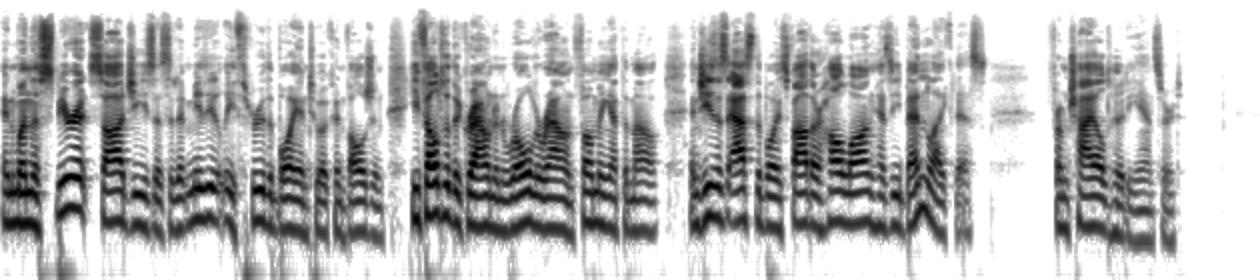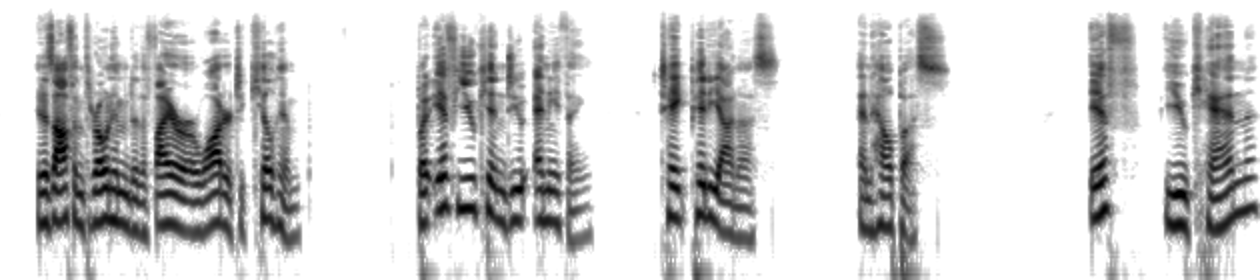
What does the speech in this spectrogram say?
and when the spirit saw Jesus, it immediately threw the boy into a convulsion. He fell to the ground and rolled around, foaming at the mouth. And Jesus asked the boy's father, How long has he been like this? From childhood, he answered. It has often thrown him into the fire or water to kill him. But if you can do anything, take pity on us and help us. If you can,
